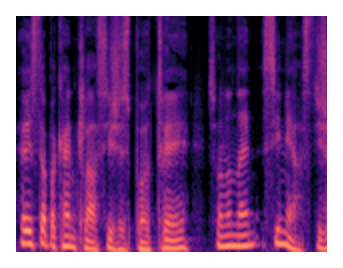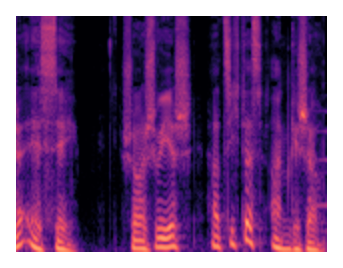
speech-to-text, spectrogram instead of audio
Er ist aber kein klassisches Porträt, sondern ein cineastischer Essay. Georges Wirsch hat sich das angeschaut.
